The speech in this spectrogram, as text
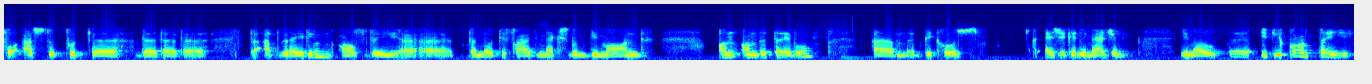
for us to put the, the, the, the, the upgrading of the, uh, the notified maximum demand on, on the table. Um, because, as you can imagine, you know, uh, if you can't pay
